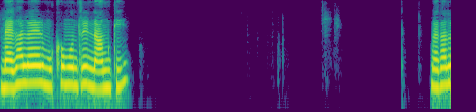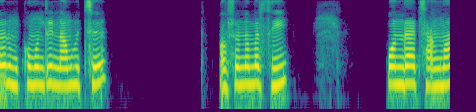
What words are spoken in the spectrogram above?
মেঘালয়ের মুখ্যমন্ত্রীর নাম কি? মেঘালয়ের মুখ্যমন্ত্রীর নাম হচ্ছে option number C Conrad Sangma.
